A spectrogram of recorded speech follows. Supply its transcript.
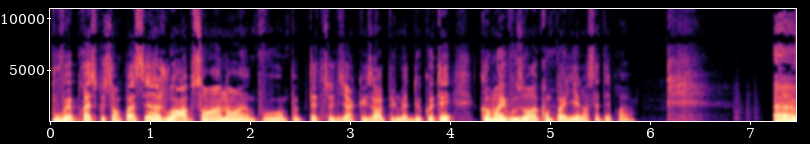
pouvaient presque s'en passer. Un joueur absent un an, et on peut, on peut peut-être se dire qu'ils auraient pu le mettre de côté. Comment ils vous ont accompagné dans cette épreuve? Euh,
